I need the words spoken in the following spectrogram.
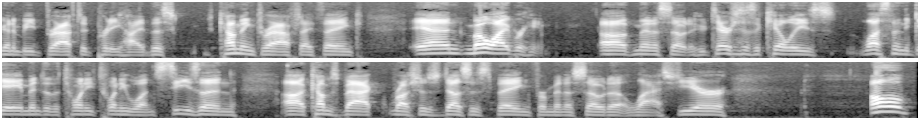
going to be drafted pretty high this coming draft, I think. And Mo Ibrahim of Minnesota, who tears his Achilles less than a game into the 2021 season, uh, comes back, rushes, does his thing for Minnesota last year. All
